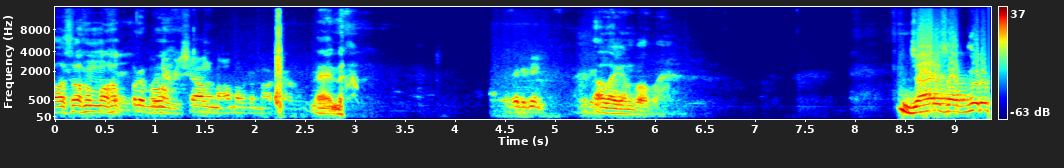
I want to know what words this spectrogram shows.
దాసోహం మహాప్రభు. కొన్ని విషయాలు మామూలుగా మాట్లాడు అలాగే బాబాయ్. జయ సద్గురు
